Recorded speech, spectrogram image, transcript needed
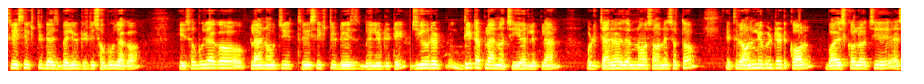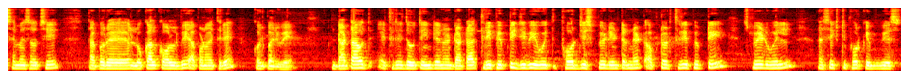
थ्री सिक्सटी डेज भैलीडिटी सबूक ये सबूक प्लां हूँ three sixty days validity Jio रेट दुटा प्लां अच्छे इयरली प्लां गोटे चार हजार नौश अनेशत एनलिमिटेड कल वयस कल अच्छी एस एम एस अच्छी तापर लोकाल कल भी आपरपर डाटा एवं internet data three fifty G with four G speed internet after three fifty speed will sixty four K B S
